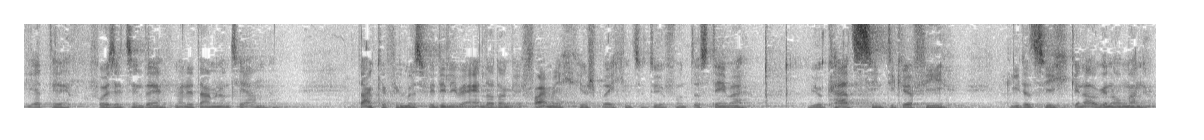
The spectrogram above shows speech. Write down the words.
geehrte Vorsitzende, meine Damen und Herren, danke vielmals für die liebe Einladung. Ich freue mich, hier sprechen zu dürfen. Und das Thema Myokardzintigraphie gliedert sich genau genommen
